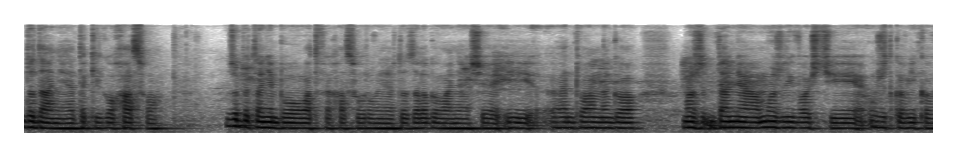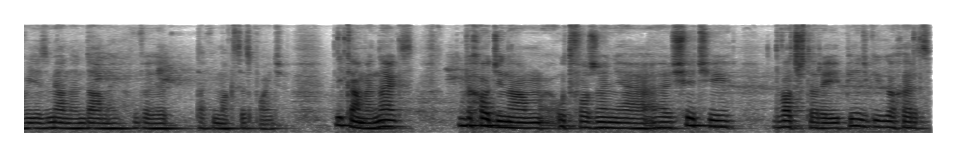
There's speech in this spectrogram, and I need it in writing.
dodanie takiego hasła, żeby to nie było łatwe hasło również do zalogowania się i ewentualnego moż- dania możliwości użytkownikowi zmiany danych w takim access poincie. Klikamy Next. Wychodzi nam utworzenie e, sieci 2, 4 i 5 GHz.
